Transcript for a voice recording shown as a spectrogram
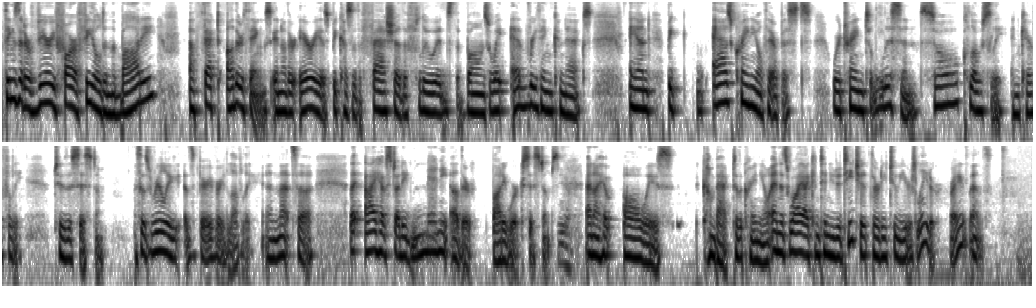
things that are very far afield in the body affect other things in other areas because of the fascia the fluids the bones the way everything connects and be, as cranial therapists we're trained to listen so closely and carefully to the system so it's really it's very very lovely and that's uh, a I have studied many other bodywork systems, yeah. and I have always come back to the cranial, and it's why I continue to teach it 32 years later. Right? That's.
